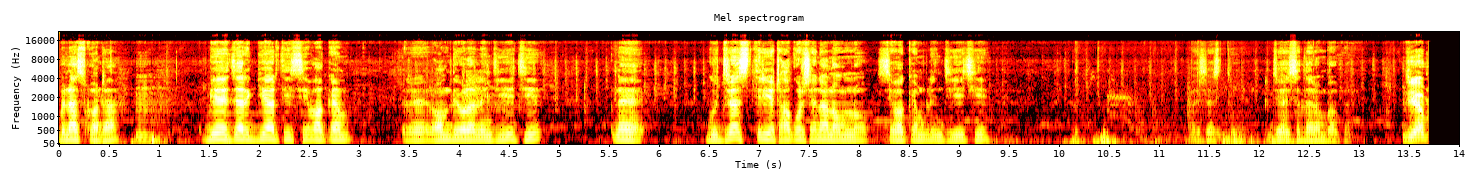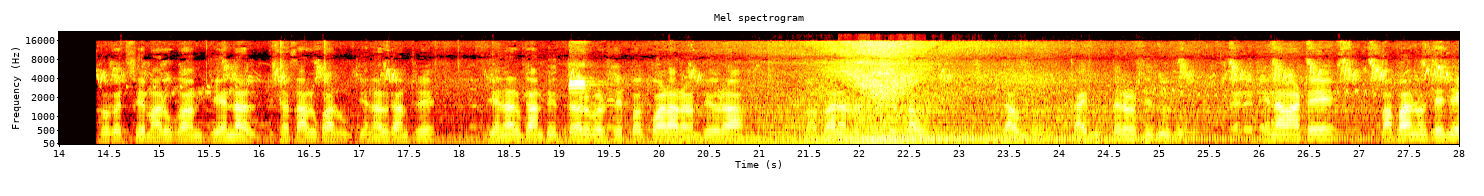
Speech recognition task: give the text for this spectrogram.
બનાસકાંઠા. બે હજાર અગિયારથી સેવા કેમ્પ રે- રામદેવળા લઈને જઈએ છીએ અને ગુજરાત સ્ત્રીએ ઠાકોર સેના નામનો સેવા કેમ્પ લઈને જઈએ છીએ. બસ અસ્તુ. જય સદારામ બાપા. જી આપણે ભગત છે મારું ગામ જેનાલ ડીસા તાલુકાનું. જેનાલ ગામ છે જેનલ ગામથી દર વર્ષે પગપાળા રામદેવરા બાબાના દર્શન કરતા હું જાઉં કાયમી દર વર્ષે જઉં છું. એના માટે બાબાનો જય જે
